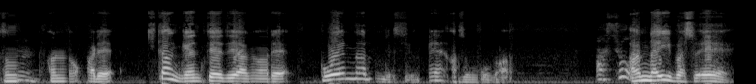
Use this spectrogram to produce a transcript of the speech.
その、うんあの、あれ、期間限定で、あの、あれ、公園になるんですよね、あそこが。あ、そう。あんないい場所、え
